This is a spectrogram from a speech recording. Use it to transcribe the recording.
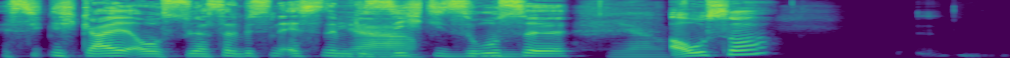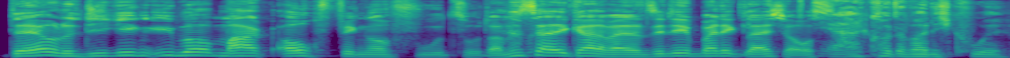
es sieht nicht geil aus. Du hast da ein bisschen Essen im. Mhm. Gesicht, die Soße. ja. Außer der oder die gegenüber mag auch Fingerfood. So, dann ist ja egal, weil dann seht ihr beide gleich aus. Ja, kommt aber nicht cool.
